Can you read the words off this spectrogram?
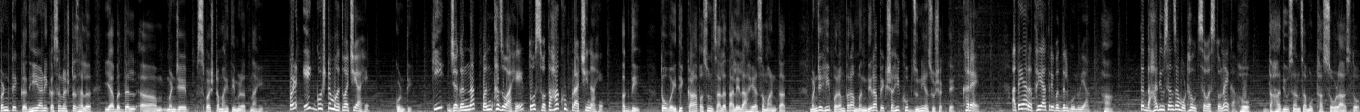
पण ते कधी आणि कसं नष्ट झालं याबद्दल म्हणजे स्पष्ट माहिती मिळत नाही. पण एक गोष्ट महत्वाची आहे. कोणती? की जगन्नाथ पंथ जो आहे तो स्वतः खूप प्राचीन आहे. अगदी. तो वैदिक काळापासून चालत आलेला आहे असं मानतात. म्हणजे ही परंपरा मंदिरापेक्षाही खूप जुनी असू शकते. खरंय. आता या रथयात्रेबद्दल बोलूया. हां. तर दहा दिवसांचा मोठा उत्सव असतो नाही का? हो दहा दिवसांचा मोठा सोहळा असतो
